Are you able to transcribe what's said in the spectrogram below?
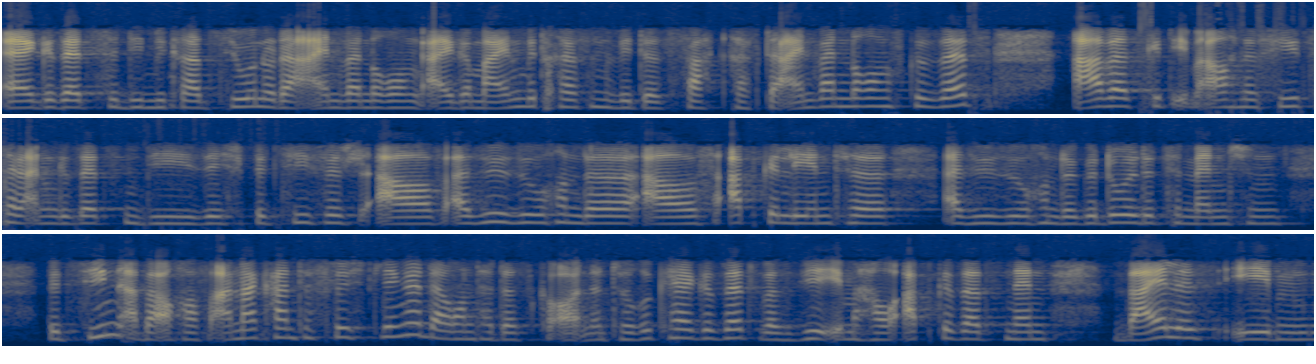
äh, Gesetze, die Migration oder Einwanderung allgemein betreffen, wie das Fachkräfteeinwanderungsgesetz. Aber es gibt eben auch eine Vielzahl an Gesetzen, die sich spezifisch auf Asylsuchende, auf abgelehnte Asylsuchende, geduldete Menschen beziehen, aber auch auf anerkannte Flüchtlinge, darunter das geordnete Rückkehrgesetz, was wir eben Hau-Abgesatz nennen, weil es eben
